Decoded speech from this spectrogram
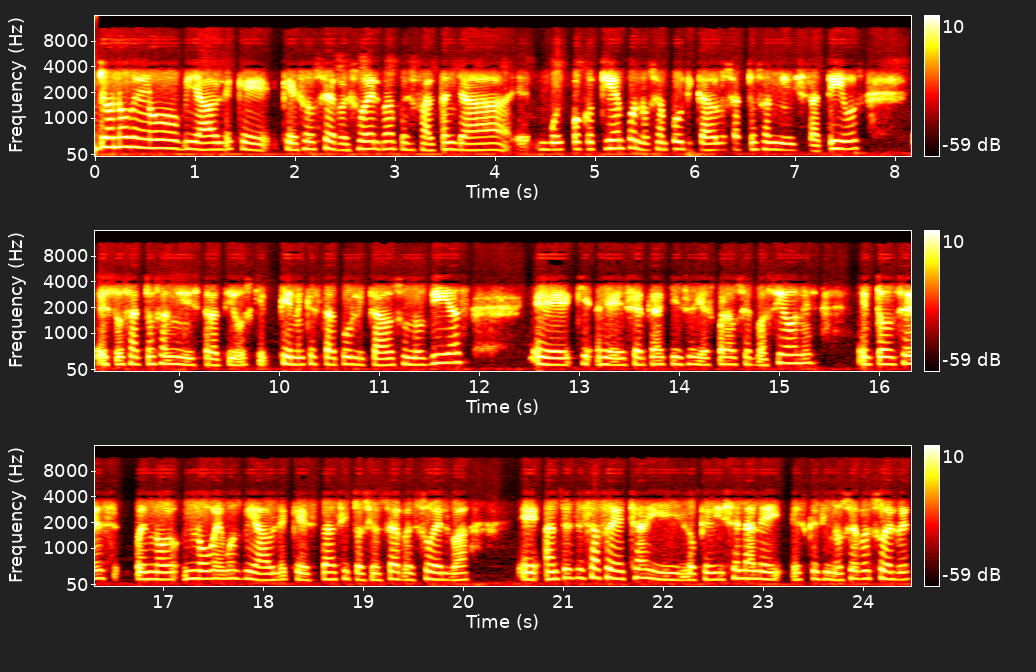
Yo no veo viable que, que eso se resuelva, pues faltan ya eh, muy poco tiempo, no se han publicado los actos administrativos. Estos actos administrativos que tienen que estar publicados unos días, eh, eh, cerca de 15 días para observaciones. Entonces, pues no, no vemos viable que esta situación se resuelva antes de esa fecha y lo que dice la ley es que si no se resuelve,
